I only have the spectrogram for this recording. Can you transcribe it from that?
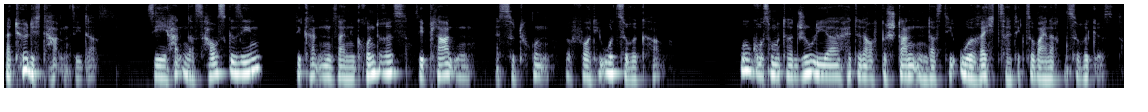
Natürlich taten sie das. Sie hatten das Haus gesehen, sie kannten seinen Grundriss, sie planten, es zu tun, bevor die Uhr zurückkam. Urgroßmutter Julia hätte darauf bestanden, dass die Uhr rechtzeitig zu Weihnachten zurück ist.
